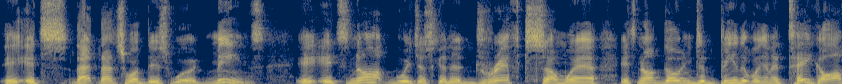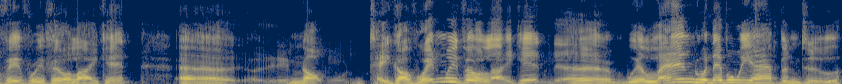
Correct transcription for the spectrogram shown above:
it's that that's what this word means. It's not we're just going to drift somewhere. It's not going to be that we're going to take off if we feel like it. Uh, not take off when we feel like it. Uh, we'll land whenever we happen to.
